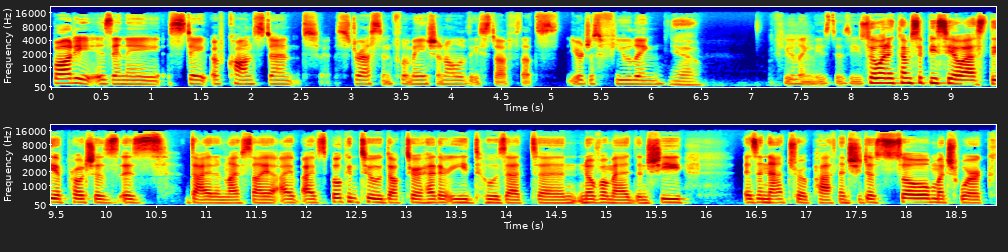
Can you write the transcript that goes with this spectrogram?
body is in a state of constant stress, inflammation, all of these stuff, that's you're just fueling. Yeah. Fueling these diseases. So when it comes to PCOS, the approach is, is diet and lifestyle. I've, I've spoken to Dr. Heather Eid, who's at uh, Novomed, and she is a naturopath and she does so much work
